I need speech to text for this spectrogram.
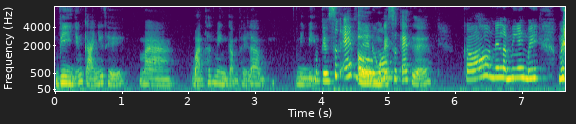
vì những cái như thế mà bản thân mình cảm thấy là mình bị một cái sức ép gì ờ, đúng một không? cái sức ép gì đấy. Có nên là minh anh mới mới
